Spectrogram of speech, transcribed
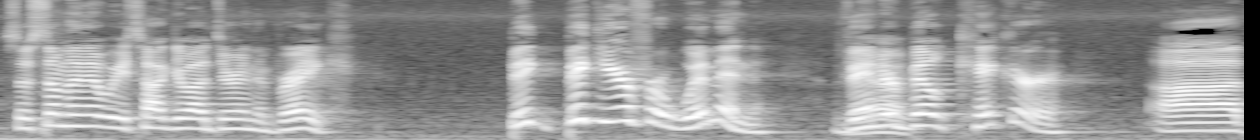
So something that we talked about during the break. Big big year for women. Vanderbilt kicker. Uh,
